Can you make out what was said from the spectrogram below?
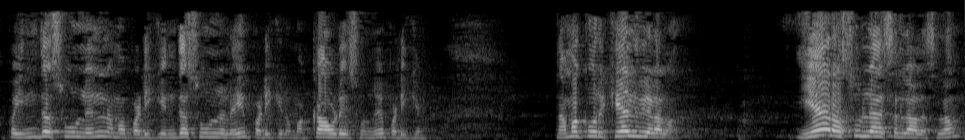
அப்ப இந்த சூழ்நிலையில் நம்ம படிக்க இந்த சூழ்நிலையும் படிக்கணும். மக்காவுடைய சூழ்நிலையை படிக்கணும். நமக்கு ஒரு கேள்வி எழலாம். ஏன் ரசூல்லா சல்லா அலுவலம்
